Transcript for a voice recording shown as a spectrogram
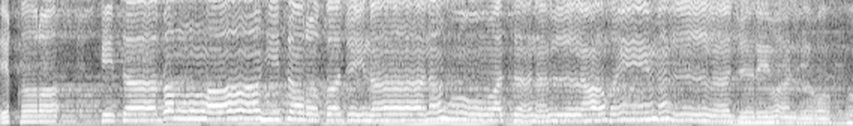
اقرأ كتاب الله ترق جنانه وتنل عظيم الأجر والغفران.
